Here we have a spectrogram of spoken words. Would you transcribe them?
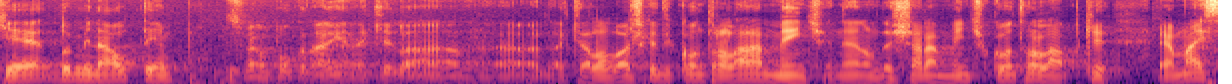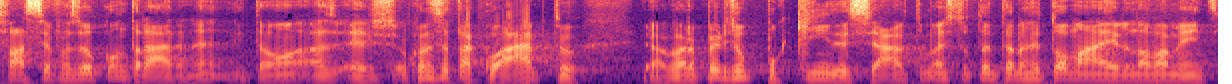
que é dominar o tempo. Isso vai um pouco na linha daquela, daquela lógica de controlar a mente, né? Não deixar a mente controlar, porque é mais fácil você fazer o contrário, né? Então, é, quando você está com o hábito, eu agora perdi um pouquinho desse hábito, mas estou tentando retomar ele novamente.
